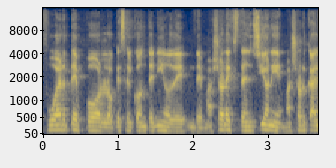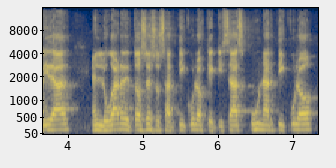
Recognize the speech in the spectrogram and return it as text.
fuerte por lo que es el contenido de, de mayor extensión y de mayor calidad, en lugar de todos esos artículos que quizás un artículo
